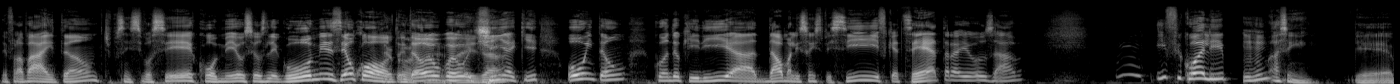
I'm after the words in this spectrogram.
Eu falava, ah, então, tipo assim, se você comer os seus legumes, eu conto. Eu conto, então eu, é. eu já- tinha aqui. Ou então, quando eu queria dar uma lição específica, etc., eu usava. E ficou ali, Uhum. assim, é,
